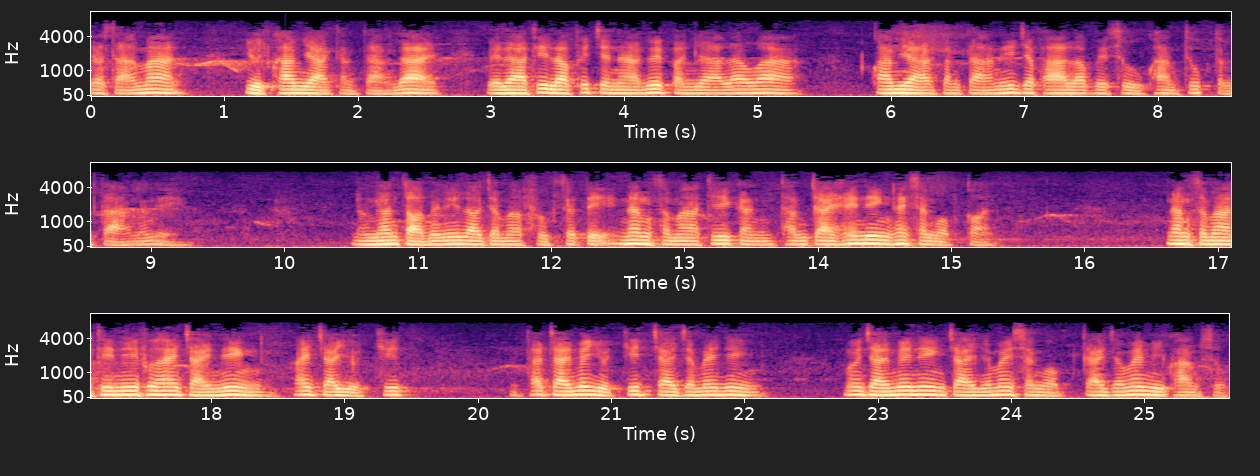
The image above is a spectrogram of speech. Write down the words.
จะสามารถหยุดความอยากต่างๆได้ เวลาที่เราพิจารณาด้วยปัญญาแล้วว่า ความอยากต่างๆ นี้จะพาเราไปสู่ความทุกข์ต่าง ๆ นั่นเอง ดังนั้นต่อไปนี้เราจะมาฝึกสตินั่งสมาธิกันทำใจให้นิ่งให้สงบก่อน นั่งสมาธินี้เพื่อให้ใจนิ่ง ให้ใจหยุดคิด ถ้าใจไม่หยุดคิดใจจะไม่นิ่ง เมื่อใจไม่นิ่งใจจะไม่สงบ ใจจะไม่มีความสุข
